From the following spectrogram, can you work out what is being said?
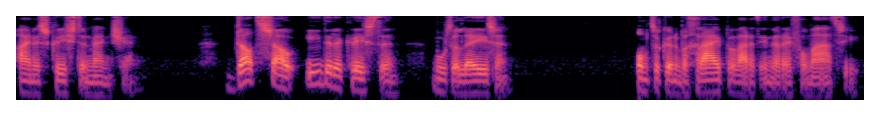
eines Christenmenschen. Dat zou iedere christen moeten lezen om te kunnen begrijpen waar het in de Reformatie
